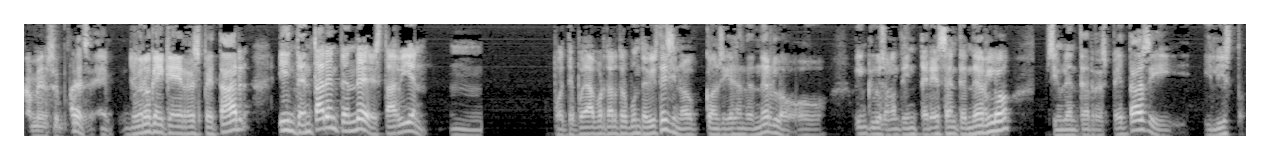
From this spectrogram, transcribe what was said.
También se puede. ¿sabes? Eh, Yo creo que hay que respetar, intentar entender, está bien. Mm, Pues te puede aportar otro punto de vista y si no consigues entenderlo o incluso no te interesa entenderlo, simplemente respetas y, y listo.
